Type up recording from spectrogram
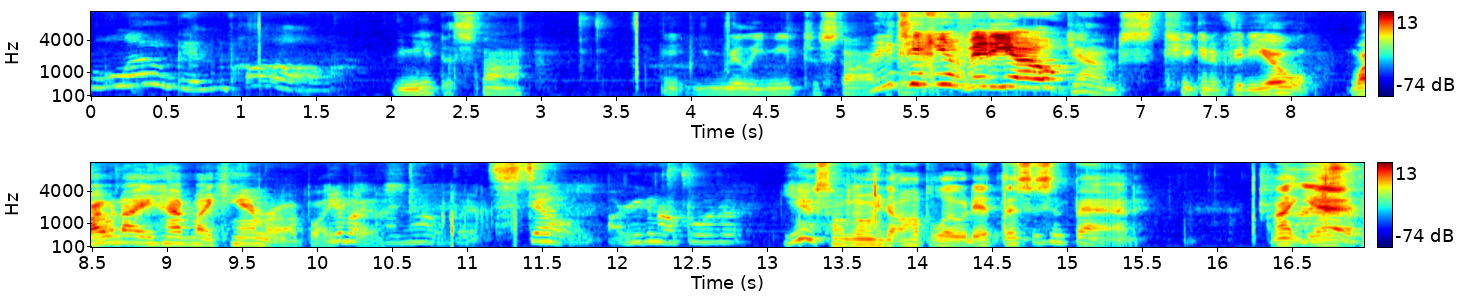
Logan Paul. You need to stop. You you really need to stop. Are you taking a video? Yeah, I'm just taking a video. Why would I have my camera up like yeah, but this? I know, but still, are you gonna upload it? Yes, I'm going to upload it. This isn't bad. Not yet.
